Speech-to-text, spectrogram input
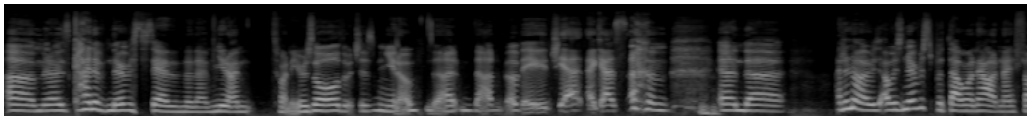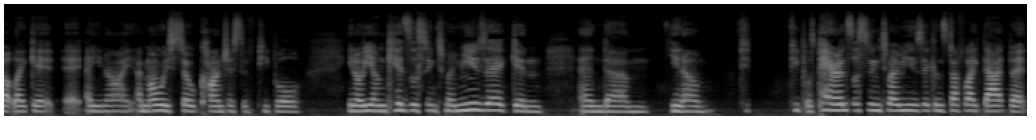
um, and I was kind of nervous to say it, and then I'm, you know, I'm 20 years old, which is, you know, not not of age yet, I guess. Um, mm-hmm. And uh, I don't know. I was I was nervous to put that one out, and I felt like it. it you know, I, I'm always so conscious of people you know young kids listening to my music and and um, you know people's parents listening to my music and stuff like that. But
